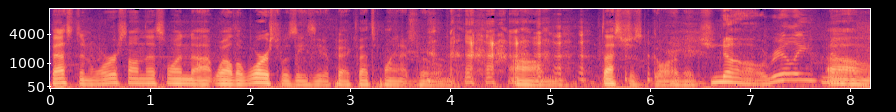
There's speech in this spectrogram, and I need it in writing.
best and worst on this one, uh, well, the worst was easy to pick. That's Planet Boom. um, that's just garbage. no, really? No. Um,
